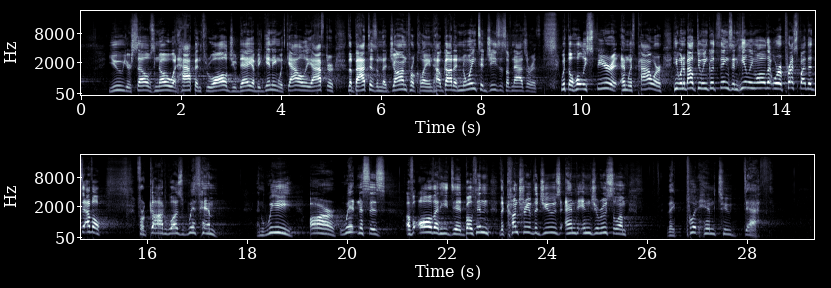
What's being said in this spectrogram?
You yourselves know what happened through all Judea, beginning with Galilee after the baptism that John proclaimed, how God anointed Jesus of Nazareth with the Holy Spirit and with power. He went about doing good things and healing all that were oppressed by the devil, for God was with him. And we are witnesses of all that he did, both in the country of the Jews and in Jerusalem. They put him to death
